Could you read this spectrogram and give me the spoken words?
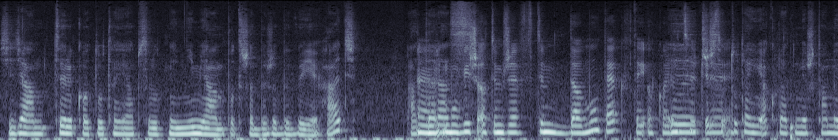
siedziałam tylko tutaj, absolutnie nie miałam potrzeby, żeby wyjechać. A E, teraz... Mówisz o tym, że w tym domu, tak? W tej okolicy? Y, czy... Tutaj akurat mieszkamy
